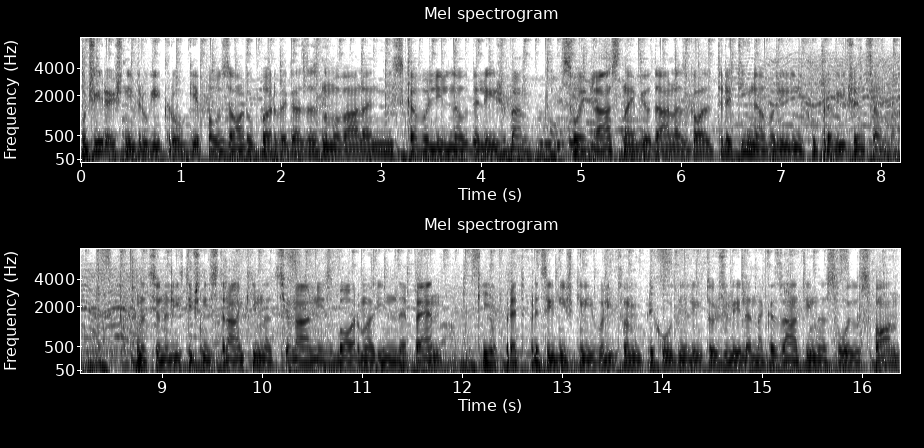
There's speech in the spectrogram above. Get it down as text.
Včerajšnji drugi krok je po vzoru prvega zaznamovala nizka volilna udeležba. Svoj glas naj bi oddala zgolj tretjina volilnih upravičencev. Nacionalistični stranki Nacionalni zbor Marine Le Pen, ki je pred predsedniškimi volitvami prihodnje leto želela nakazati na svoj uspon,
